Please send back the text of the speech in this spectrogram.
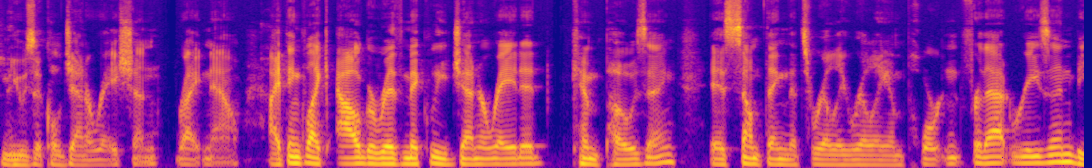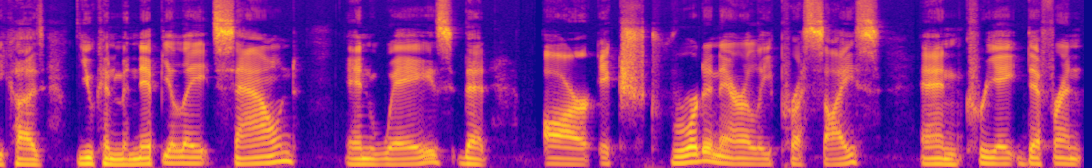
musical generation right now. I think like algorithmically generated composing is something that's really, really important for that reason because you can manipulate sound in ways that are extraordinarily precise and create different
